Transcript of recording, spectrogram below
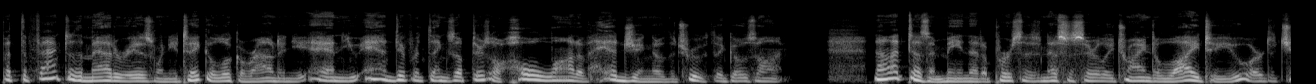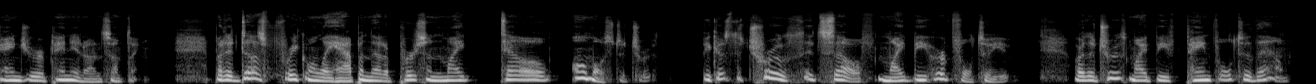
But the fact of the matter is, when you take a look around and you and you add different things up, there's a whole lot of hedging of the truth that goes on. Now, that doesn't mean that a person is necessarily trying to lie to you or to change your opinion on something. But it does frequently happen that a person might tell almost a truth because the truth itself might be hurtful to you, or the truth might be painful to them,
